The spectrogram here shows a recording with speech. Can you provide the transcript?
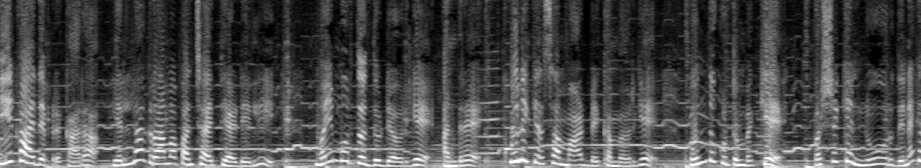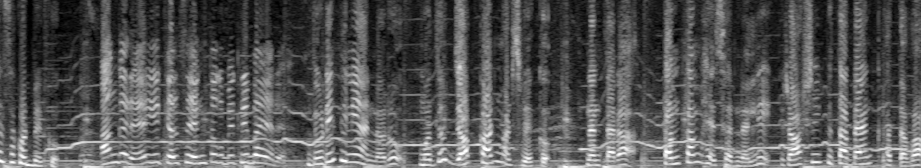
ಈ ಕಾಯ್ದೆ ಪ್ರಕಾರ ಎಲ್ಲಾ ಗ್ರಾಮ ಪಂಚಾಯತಿ ಅಡಿಯಲ್ಲಿ ಮೈ ಮುರಿದ ದುಡ್ಡವ್ರಿಗೆ ಅಂದ್ರೆ ಕೂಲಿ ಕೆಲಸ ಮಾಡ್ಬೇಕೆಂಬವ್ರಿಗೆ ಒಂದು ಕುಟುಂಬಕ್ಕೆ ವರ್ಷಕ್ಕೆ ನೂರು ದಿನ ಕೆಲಸ ಕೊಡ್ಬೇಕು. ಹಂಗಾರೆ ಈ ಕೆಲಸ ಹೆಂಗ್ ತಗೋಬೇಕ್ರಿ ಬಾಯಾರ? ದುಡಿತೀನಿ ಅನ್ನೋರು ಮೊದಲು ಜಾಬ್ ಕಾರ್ಡ್ ಮಾಡಿಸ್ಬೇಕು. ನಂತರ ತಮ್ ತಮ್ ಹೆಸರಿನಲ್ಲಿ ರಾಷ್ಟ್ರೀಕೃತ ಬ್ಯಾಂಕ್ ಅಥವಾ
